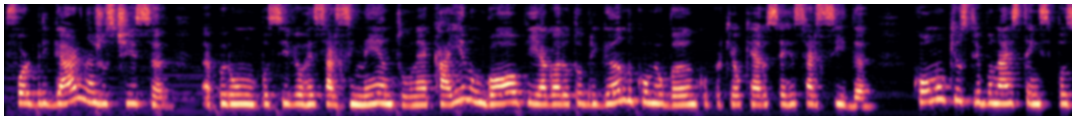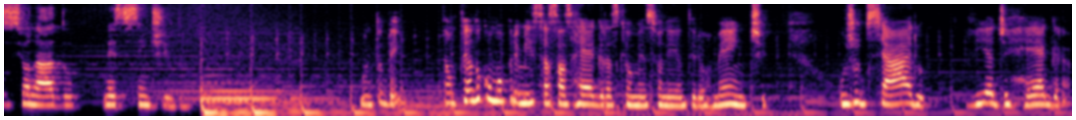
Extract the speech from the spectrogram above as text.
for brigar na justiça por um possível ressarcimento, né? Caí num golpe e agora eu estou brigando com o meu banco porque eu quero ser ressarcida. Como que os tribunais têm se posicionado nesse sentido? Muito bem. Então, tendo como premissa essas regras que eu mencionei anteriormente, o judiciário, via de regra,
